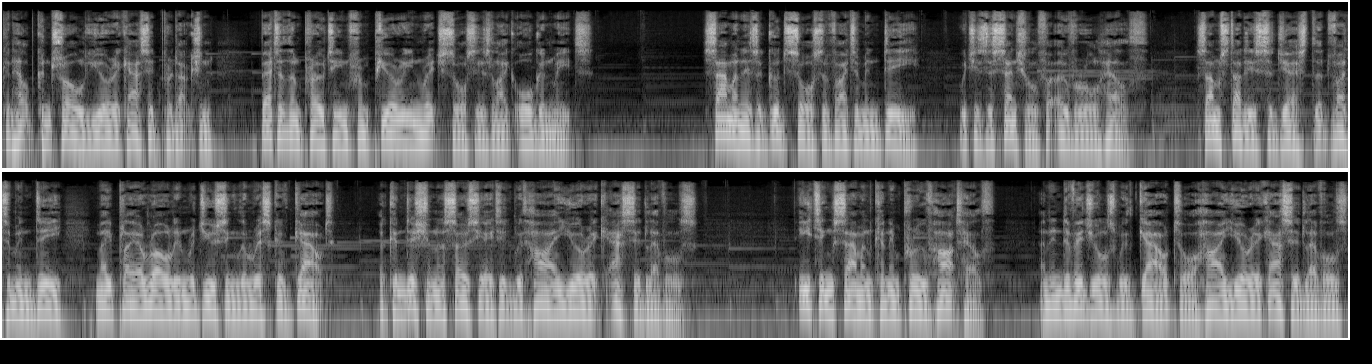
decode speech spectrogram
can help control uric acid production better than protein from purine-rich sources like organ meats. Salmon is a good source of vitamin D, which is essential for overall health. Some studies suggest that vitamin D may play a role in reducing the risk of gout, a condition associated with high uric acid levels. Eating salmon can improve heart health, and individuals with gout or high uric acid levels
